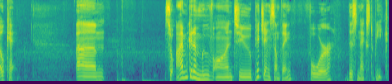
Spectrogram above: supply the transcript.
Okay. Um so I'm going to move on to pitching something for this next week.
